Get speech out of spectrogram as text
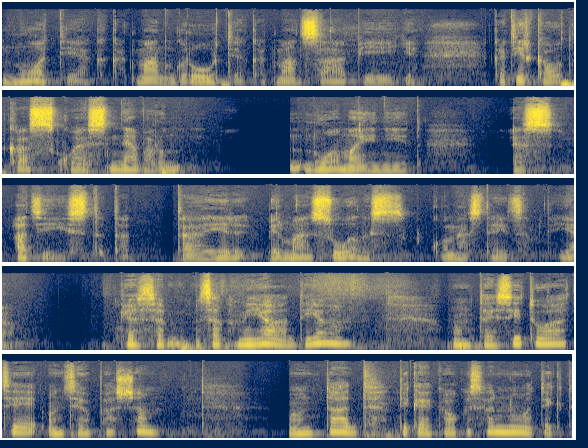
notiek, kad man grūti, kad man sāpīgi, kad ir kaut kas, ko es nevaru nomainīt, es atzīstu. Tad tā ir pirmais solis, ko mēs teicam. Jā. Mēs sakām jā Dievam un tai situācijai un sev pašam, un tad tikai kaut kas var notikt.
